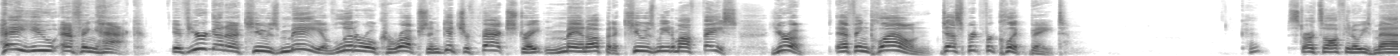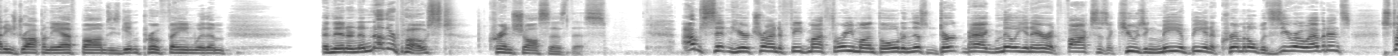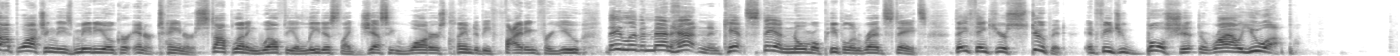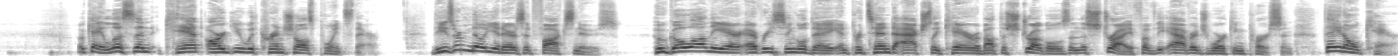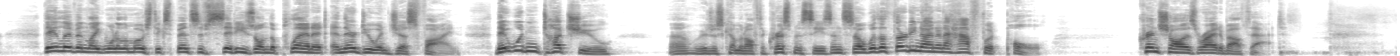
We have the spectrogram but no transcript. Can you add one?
Hey, you effing hack. If you're going to accuse me of literal corruption, get your facts straight and man up and accuse me to my face. You're a effing clown, desperate for clickbait starts off, you know, he's mad, he's dropping the F bombs, he's getting profane with him. And then in another post, Crenshaw says this I'm sitting here trying to feed my three month old, and this dirtbag millionaire at Fox is accusing me of being a criminal with zero evidence? Stop watching these mediocre entertainers. Stop letting wealthy elitists like Jesse Watters claim to be fighting for you. They live in Manhattan and can't stand normal people in red states. They think you're stupid and feed you bullshit to rile you up. Okay, listen, can't argue with Crenshaw's points there. These are millionaires at Fox News who go on the air every single day and pretend to actually care about the struggles and the strife of the average working person. They don't care. They live in like one of the most expensive cities on the planet and they're doing just fine. They wouldn't touch you. Well, we're just coming off the Christmas season, so with a 39 and a half foot pole. Crenshaw is right about that.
